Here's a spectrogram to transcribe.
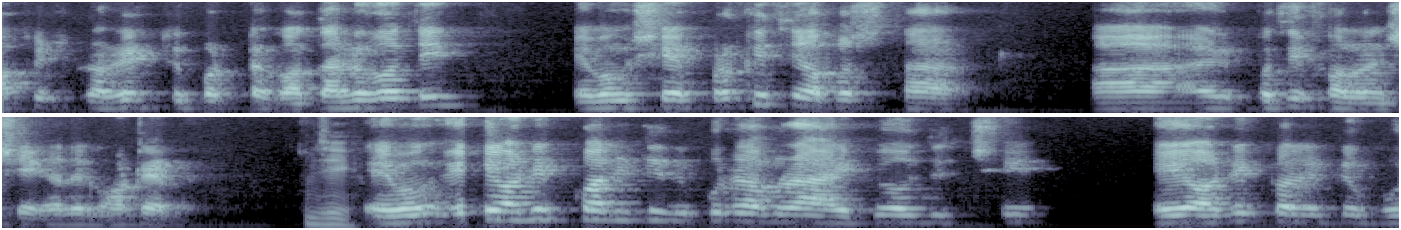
অডিট অডিট রিপোর্টটা গতানুগতিক এবং সে প্রকৃতি অবস্থা প্রতিফলন সেখানে ঘটে না। এবং এই অডিট কোয়ালিটির উপরে আমরা আইপিও দিচ্ছি এই অডিট কোয়ালিটির উপর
